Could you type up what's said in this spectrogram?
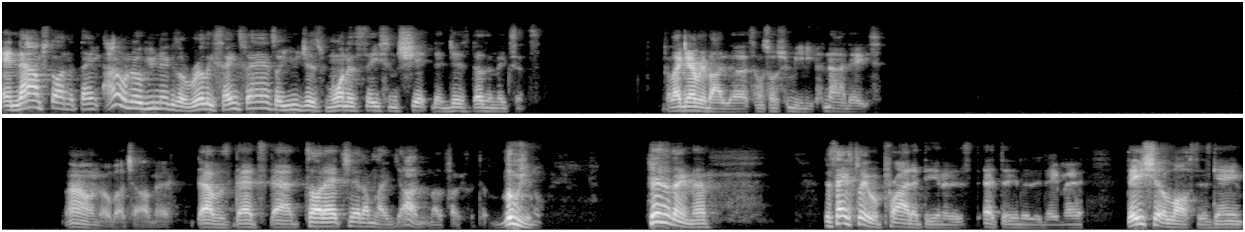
And now I'm starting to think, I don't know if you niggas are really Saints fans or you just want to say some shit that just doesn't make sense like everybody does on social media nowadays. I don't know about y'all, man. That was that's that saw that shit. I'm like, y'all motherfuckers are delusional. Here's the thing, man. The Saints played with pride at the end of this at the end of the day, man. They should have lost this game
